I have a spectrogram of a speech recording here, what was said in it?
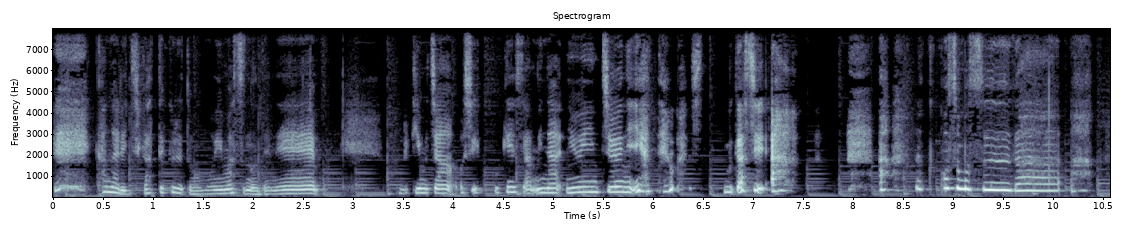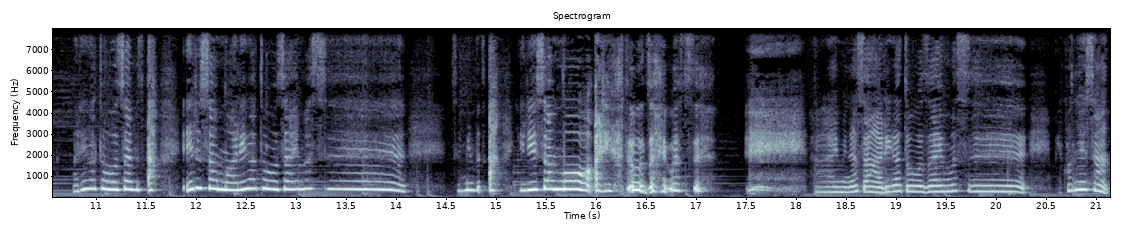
かなり違ってくると思いますのでね。キムちゃん、おしっこ検査みんな入院中にやってました。昔。あ、あ、なんかコスモスが、あ、ありがとうございます。あ、エルさんもありがとうございます。すみません。あ、ゆりさんもありがとうございます。はい、皆さんありがとうございます。みこ姉さん、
